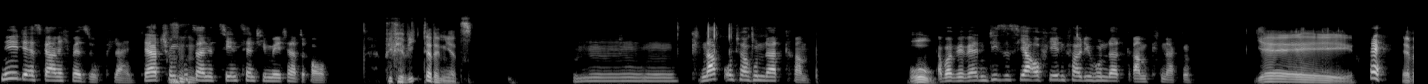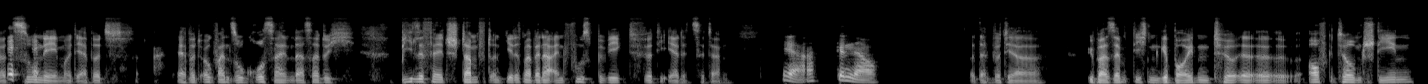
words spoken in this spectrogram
Nee, der ist gar nicht mehr so klein. Der hat schon gut seine 10 Zentimeter drauf. Wie viel wiegt der denn jetzt? Hm, knapp unter 100 Gramm. Oh. Aber wir werden dieses Jahr auf jeden Fall die 100 Gramm knacken. Yay! er wird zunehmen und er wird, er wird irgendwann so groß sein, dass er durch Bielefeld stampft und jedes Mal, wenn er einen Fuß bewegt, wird die Erde zittern. Ja, genau. Und dann wird er über sämtlichen Gebäuden äh, äh, aufgetürmt stehen,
